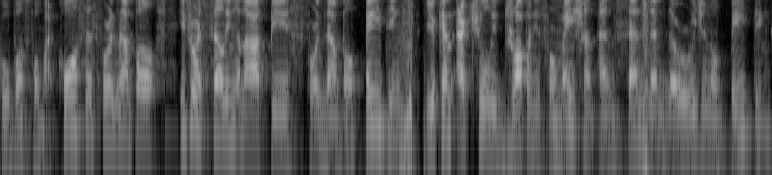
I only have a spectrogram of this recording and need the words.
coupons for my courses, for example. If you're selling an art piece, for example, painting, you can actually drop an information and send them the original painting,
